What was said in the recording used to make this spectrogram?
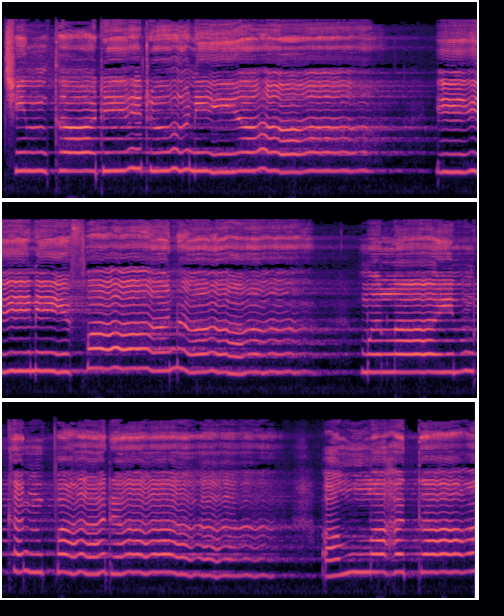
Cinta di dunia ini fana Melainkan pada Allah Ta'ala.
